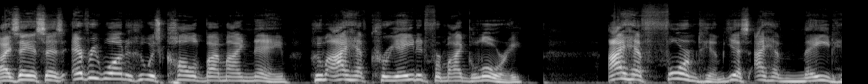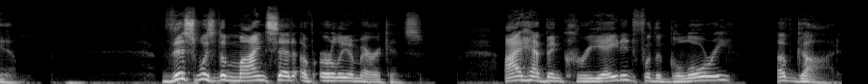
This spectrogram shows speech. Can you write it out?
Isaiah says, Everyone who is called by my name, whom I have created for my glory, I have formed him. Yes, I have made him. This was the mindset of early Americans. I have been created for the glory of God.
